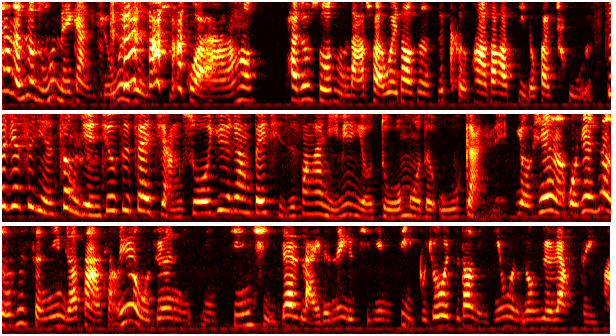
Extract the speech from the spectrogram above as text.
他男朋友怎么会没感觉？我也觉得很奇怪啊，然后。他就说什么拿出来味道真的是可怕到他自己都快吐了。这件事情的重点就是在讲说月亮杯其实放在里面有多么的无感呢？有些人我觉得那个是神经比较大条，因为我觉得你你惊喜在来的那个期间，你自己不就会知道你一定会有用月亮杯吗？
